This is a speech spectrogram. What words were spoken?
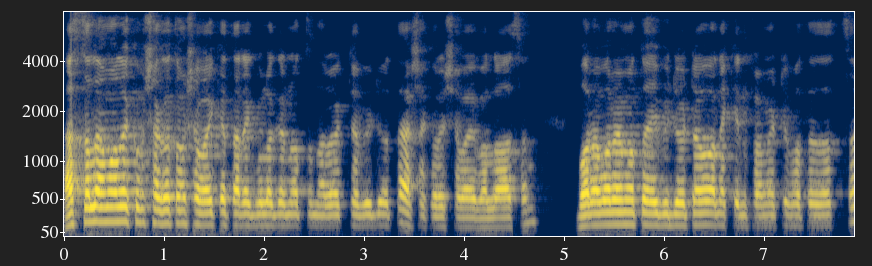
আসসালামু আলাইকুম, স্বাগতম সবাইকে তারেক ব্লগের নতুন আরও একটা ভিডিওতে। আশা করি সবাই ভালো আছেন। বরাবরের মতো এই ভিডিওটাও অনেক ইনফরমেটিভ হতে যাচ্ছে।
